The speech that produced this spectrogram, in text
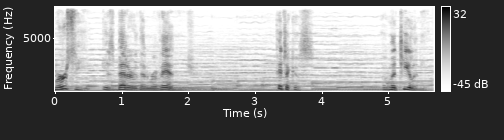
Mercy is better than revenge. Pittacus of Mitylene.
